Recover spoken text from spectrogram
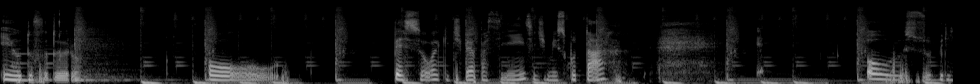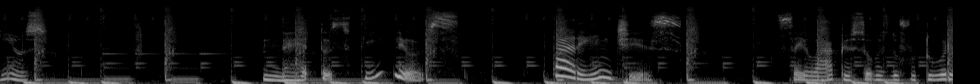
eu do futuro. Ou pessoa que tiver paciência de me escutar. Ou sobrinhos, netos, filhos, parentes, sei lá, pessoas do futuro.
